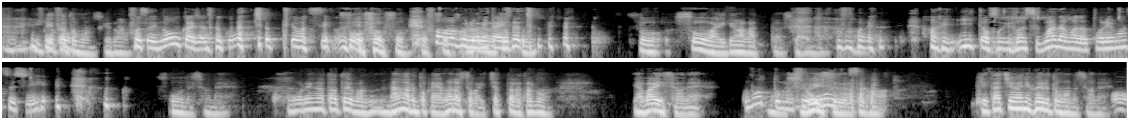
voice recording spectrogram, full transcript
いけたと思うんですけど、もう それ農家じじゃなくなっちゃってますよね。そうそうそうそう。ファーブルみたいになっちゃだって。そう、そうはいけなかったんですけどね。はい、いいと思います。まだまだ取れますし。そうですよね。これが例えば長野とか山梨とか行っちゃったら多分やばいですよね。もっと虫多いですか？桁違いに増えると思うんですよね。おー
